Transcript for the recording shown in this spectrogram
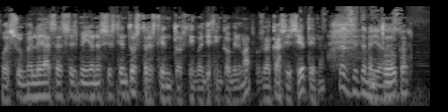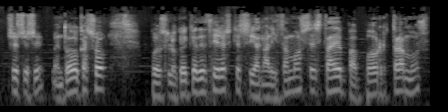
pues súmele a esas 6.600.000 355.000 más, o sea, casi 7, ¿no? Casi 7 millones. En todo caso, sí, sí, sí. En todo caso, pues lo que hay que decir es que si analizamos esta EPA por tramos,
